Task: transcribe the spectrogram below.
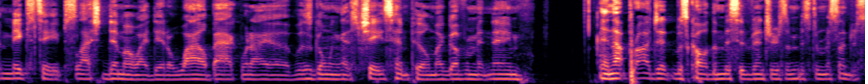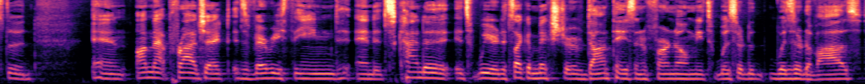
a mixtape slash demo I did a while back when I uh, was going as Chase Hempill, my government name, and that project was called The Misadventures of Mr. Misunderstood and on that project it's very themed and it's kind of it's weird. It's like a mixture of dante's inferno meets wizard wizard of oz.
